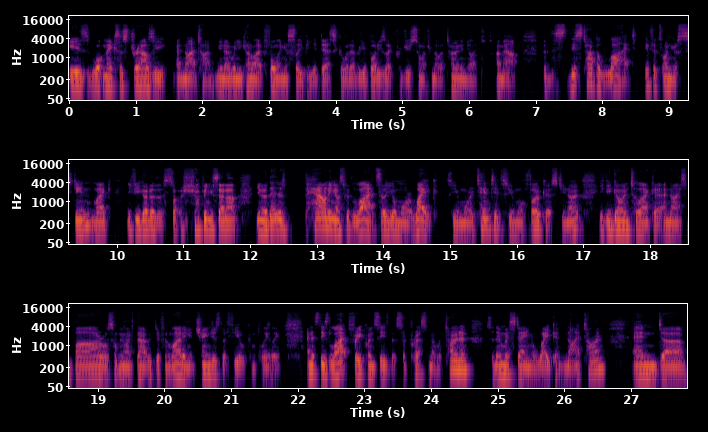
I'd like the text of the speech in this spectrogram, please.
is what makes us drowsy at nighttime. You know, when you're kind of like falling asleep at your desk or whatever, your body's like produce so much melatonin, you're like, I'm out. But this this type of light, if it's on your skin, like if you go to the shopping center, you know, they're just pounding us with light so you're more awake so you're more attentive so you're more focused you know if you go into like a, a nice bar or something like that with different lighting it changes the field completely and it's these light frequencies that suppress melatonin so then we're staying awake at nighttime and uh,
